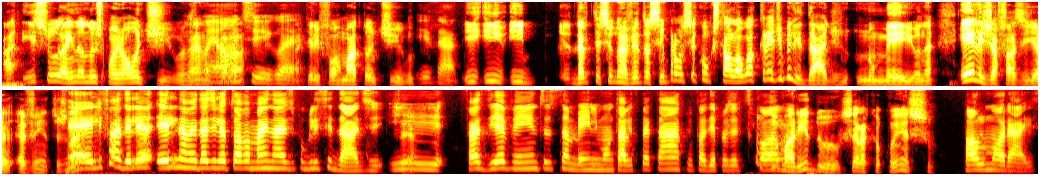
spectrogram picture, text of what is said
Ah, isso ainda no espanhol antigo, né? Espanhol Naquela, antigo, é. Naquele formato antigo. Exato. E, e- e deve ter sido um evento assim para você conquistar logo a credibilidade no meio, né? Ele já fazia eventos, né? É, ele fazia, ele, ele, na verdade, ele atuava mais na área de publicidade. E fazia eventos também, ele montava espetáculo, fazia projeto de escola. O teu marido, será que eu conheço? Paulo Moraes.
